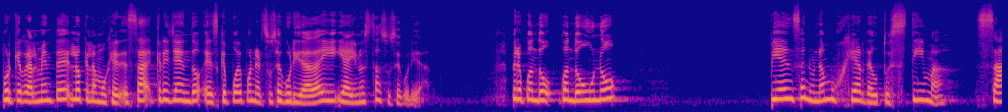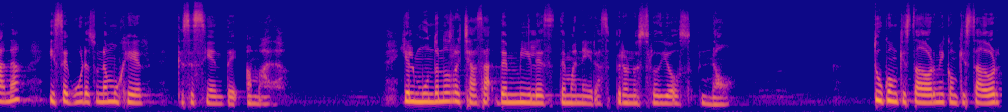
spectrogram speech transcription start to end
Porque realmente lo que la mujer está creyendo es que puede poner su seguridad ahí y ahí no está su seguridad. Pero cuando, cuando uno piensa en una mujer de autoestima sana y segura, es una mujer que se siente amada. Y el mundo nos rechaza de miles de maneras, pero nuestro Dios no. Tu conquistador, mi conquistador,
